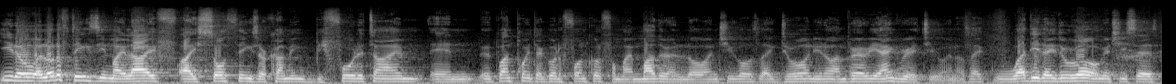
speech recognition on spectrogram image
you know, a lot of things in my life, I saw things are coming before the time. And at one point, I got a phone call from my mother-in-law, and she goes like, "Doron, you know, I'm very angry at you." And I was like, "What did I do wrong?" And she says,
